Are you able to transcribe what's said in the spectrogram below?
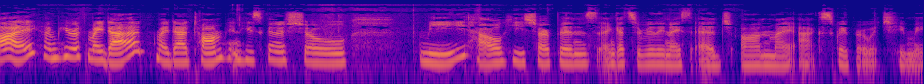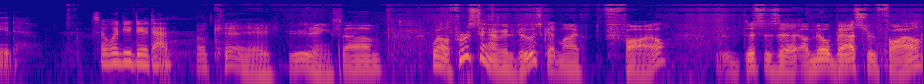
Hi, I'm here with my dad, my dad Tom, and he's going to show me how he sharpens and gets a really nice edge on my axe scraper, which he made. So what do you do, Dad? Okay, greetings. Um, well, the first thing I'm going to do is get my file. This is a, a Mill Bastard file,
